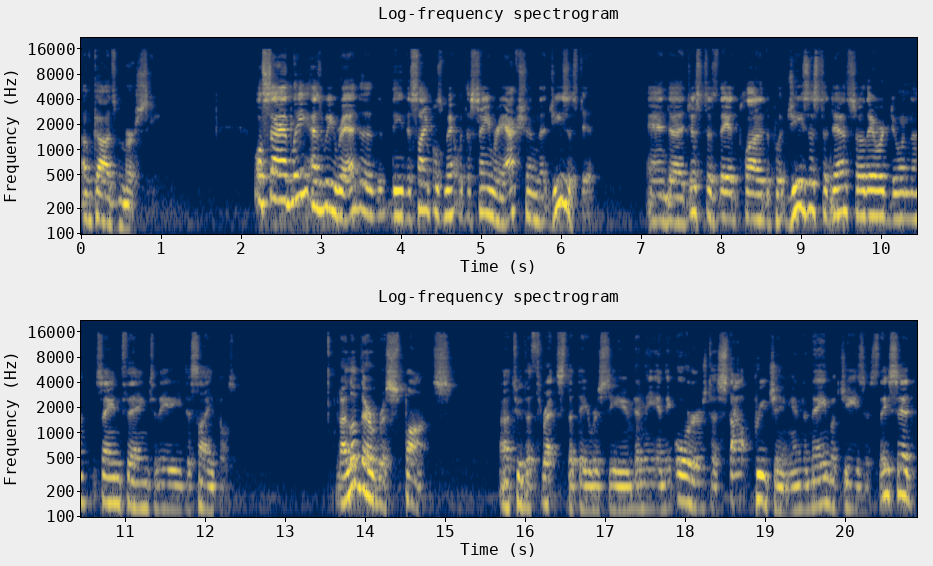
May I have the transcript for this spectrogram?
of God's mercy. Well, sadly, as we read, the, the disciples met with the same reaction that Jesus did. And uh, just as they had plotted to put Jesus to death, so they were doing the same thing to the disciples. But I love their response uh, to the threats that they received and the, and the orders to stop preaching in the name of Jesus. They said,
